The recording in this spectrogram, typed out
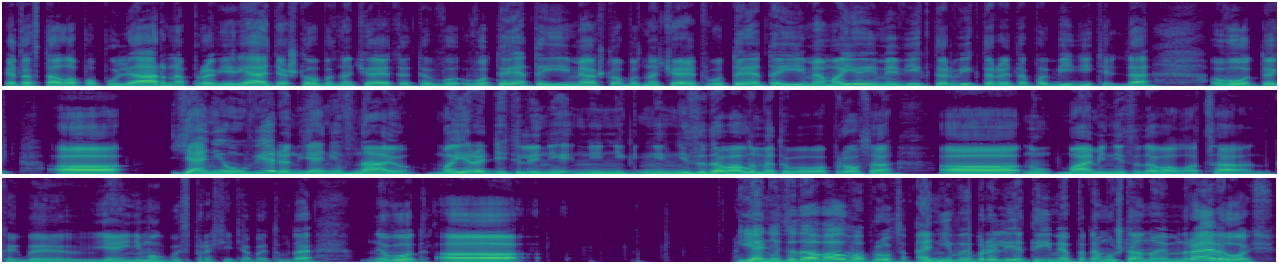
это стало популярно проверять, а что обозначает это, вот это имя, а что обозначает вот это имя. Мое имя Виктор, Виктор это победитель, да? Вот, то есть, а, я не уверен, я не знаю. Мои родители не, не, не, не задавал им этого вопроса. А, ну, маме не задавал, отца, как бы я и не мог бы спросить об этом, да. Вот. А, я не задавал вопрос, они выбрали это имя, потому что оно им нравилось,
